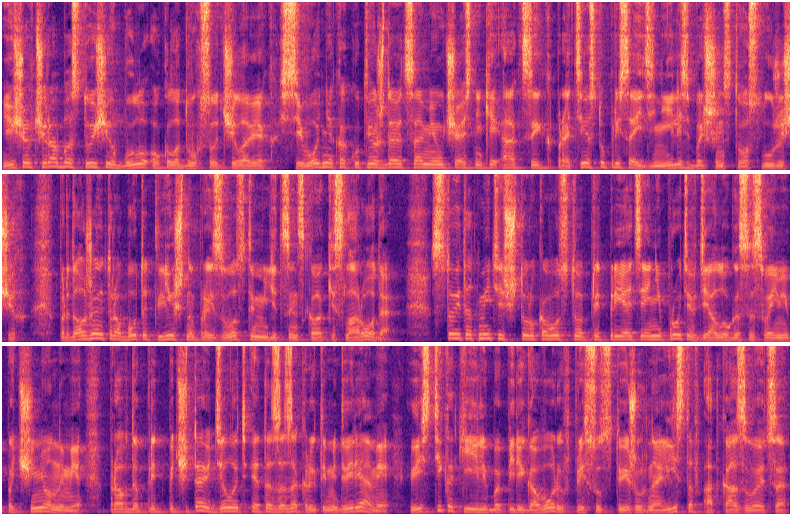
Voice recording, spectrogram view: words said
Еще вчера бастующих было около 200 человек. Сегодня, как утверждают сами участники акции, к протесту присоединились большинство служащих. Продолжают работать лишь на производстве медицинского кислорода. Стоит отметить, что руководство предприятия не против диалога со своими подчиненными. Правда, предпочитают делать это за закрытыми дверями. Вести какие-либо переговоры в присутствии журналистов отказываются,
